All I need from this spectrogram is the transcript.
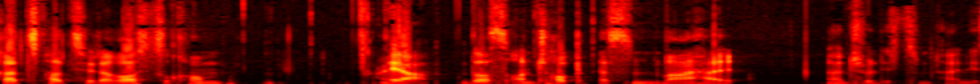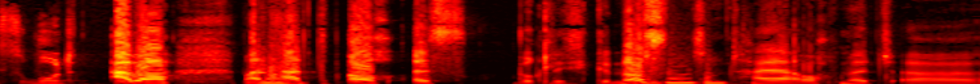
ratzfatz wieder rauszukommen. Ja, das On-Top-Essen war halt natürlich zum Teil nicht so gut, aber man hat auch es wirklich genossen, zum Teil auch mit äh,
